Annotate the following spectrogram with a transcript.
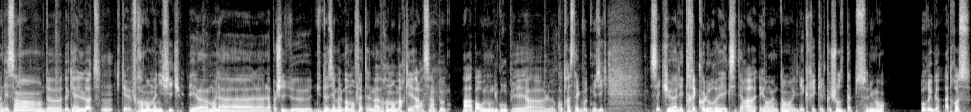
un dessin de, de Gaël Lott, Mm. qui était vraiment magnifique. Et euh, moi, la, la- la pochette du, du deuxième album, en fait, elle m'a vraiment marqué. Alors c'est un peu par rapport au nom du groupe et euh, le contraste avec votre musique. C'est qu'elle est très colorée, etc. Et en même temps, elle décrit quelque chose d'absolument horrible, atroce.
